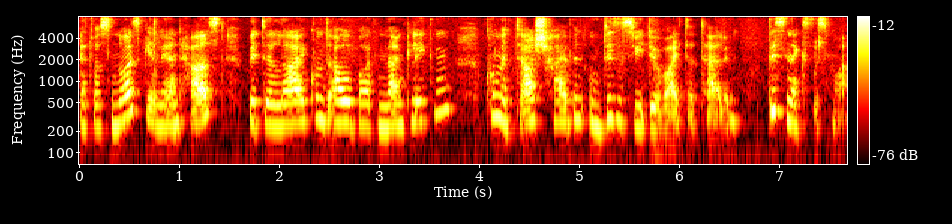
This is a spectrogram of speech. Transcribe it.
etwas Neues gelernt hast, bitte Like und Abo-Button anklicken, Kommentar schreiben und dieses Video weiterteilen. Bis nächstes Mal.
